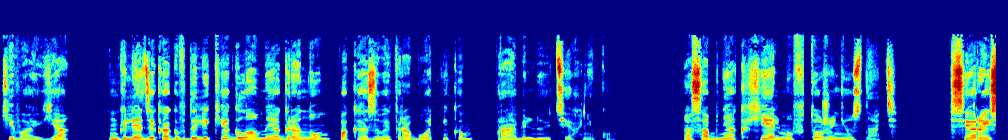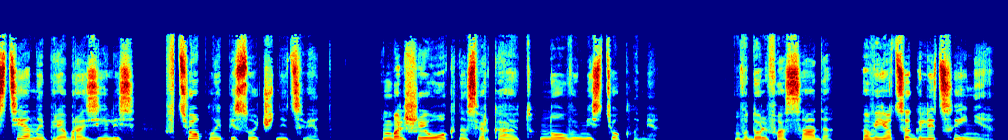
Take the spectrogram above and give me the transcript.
Киваю я, глядя, как вдалеке главный агроном показывает работникам правильную технику. Особняк Хельмов тоже не узнать. Серые стены преобразились в теплый песочный цвет. Большие окна сверкают новыми стеклами. Вдоль фасада вьется глициния,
